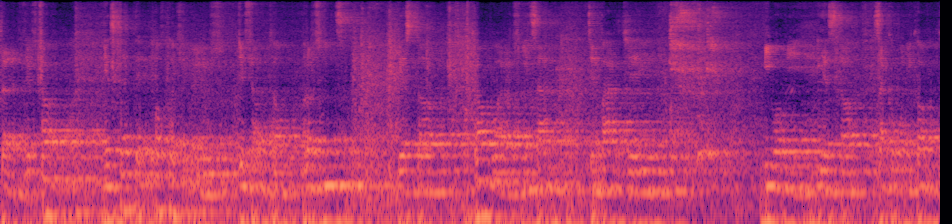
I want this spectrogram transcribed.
zaledwie wczoraj. Niestety obchodzimy już dziesiątą rocznicę. Jest to okrągła rocznica, tym bardziej miło mi jest to zakomunikować.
